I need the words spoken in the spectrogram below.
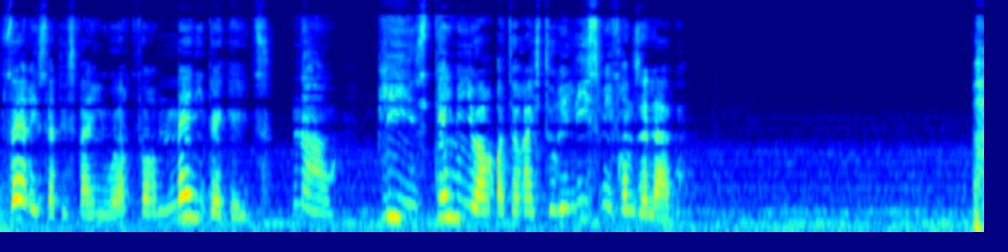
Very satisfying work for many decades. Now, please tell me you are authorized to release me from the lab.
